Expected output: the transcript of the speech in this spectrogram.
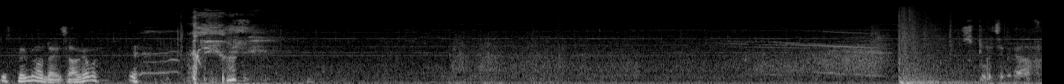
just been round outside, haven't we? Split it in half.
